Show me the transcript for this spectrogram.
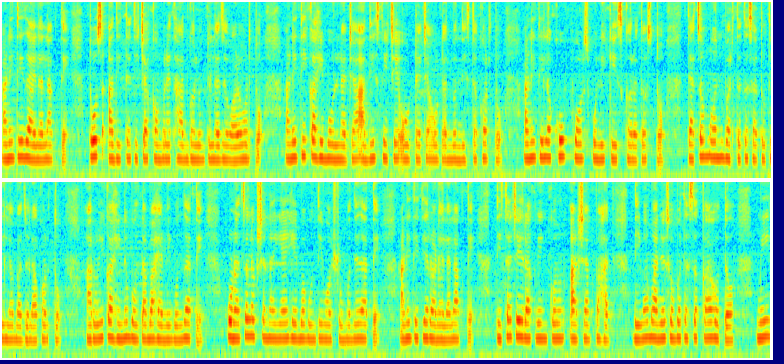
आणि ती जायला लागते. तोच आदित्य तिच्या कमरेत हात घालून तिला जवळ ओढतो. आणि ती काही बोलण्याच्या आधीच तिचे ओठ त्याच्या ओठात बंदिस्त करतो. आणि तिला खूप फोर्सफुली केस करत असतो. त्याचं मन भरतं तसा तो तिला बाजूला करतो. आरोही काही न बोलता बाहेर निघून जाते. कुणाचं लक्ष नाही आहे हे बघून ती वॉशरूममध्ये जाते आणि तिथे रडायला लागते. तिचा चेहरा क्लीन करून आरशात पाहत देवा माझ्यासोबत असं का होतं? मी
